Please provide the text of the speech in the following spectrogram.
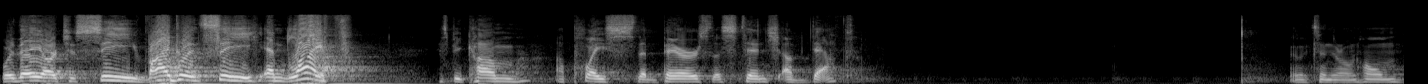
where they are to see vibrancy and life has become a place that bears the stench of death. It's in their own home,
